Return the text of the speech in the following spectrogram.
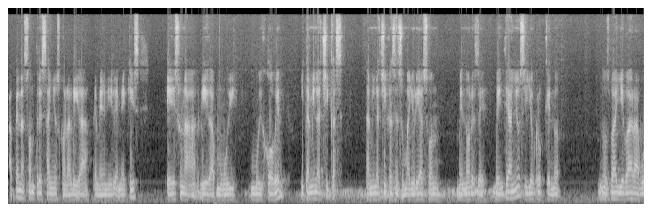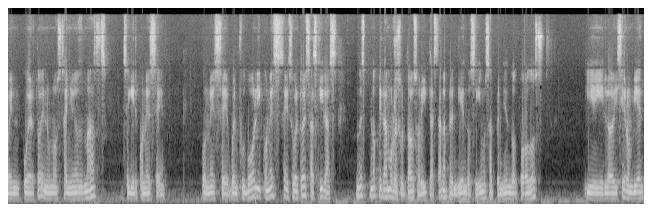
Apenas son tres años con la Liga Femenil MX. Es una liga muy, muy joven. Y también las chicas. También las chicas en su mayoría son menores de 20 años y yo creo que no, nos va a llevar a buen puerto en unos años más, seguir con ese con ese buen fútbol y con ese, sobre todo esas giras. No, no pidamos resultados ahorita, están aprendiendo, seguimos aprendiendo todos y, lo hicieron bien.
